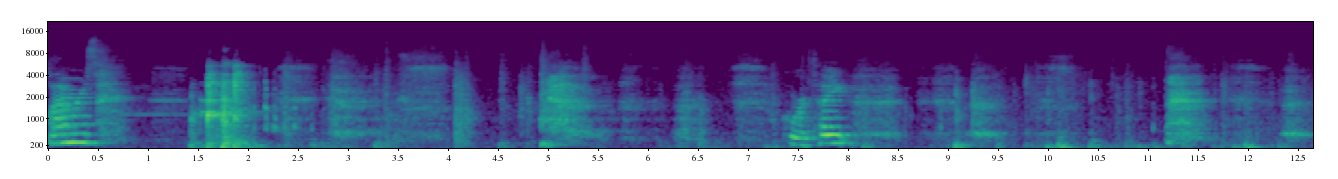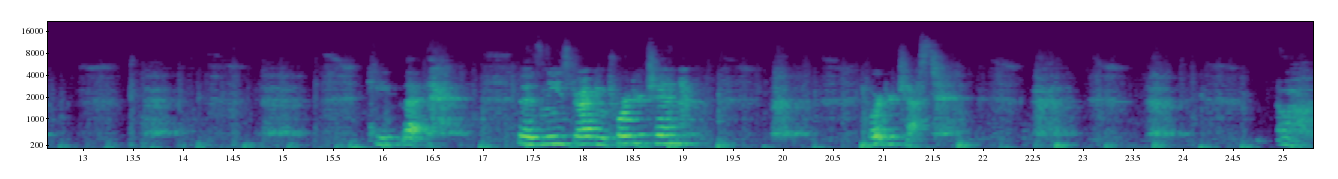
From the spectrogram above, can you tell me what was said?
Climbers. Core tight. Keep that those knees driving toward your chin, toward your chest. Oh,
